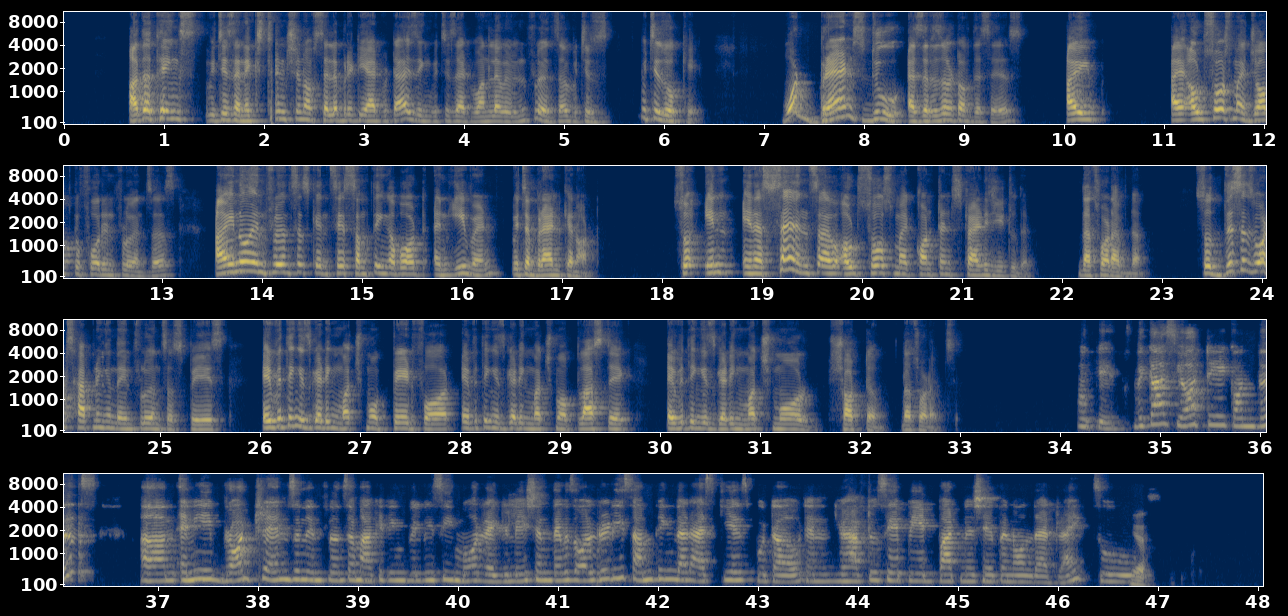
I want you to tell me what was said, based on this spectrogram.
Other things, which is an extension of celebrity advertising, which is at one level influencer, which is which is okay. What brands do as a result of this is I I outsource my job to four influencers. I know influencers can say something about an event which a brand cannot. So in, in a sense, I've outsourced my content strategy to them. That's what I've done. So this is what's happening in the influencer space. Everything is getting much more paid for. Everything is getting much more plastic. Everything is getting much more short term. That's what I'd say. Okay. Vikas, your take on this? Um, any broad trends in influencer marketing? Will we see more regulation? There was already something that ASCI has put out, and you have to say paid partnership and all that, right? So yes,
